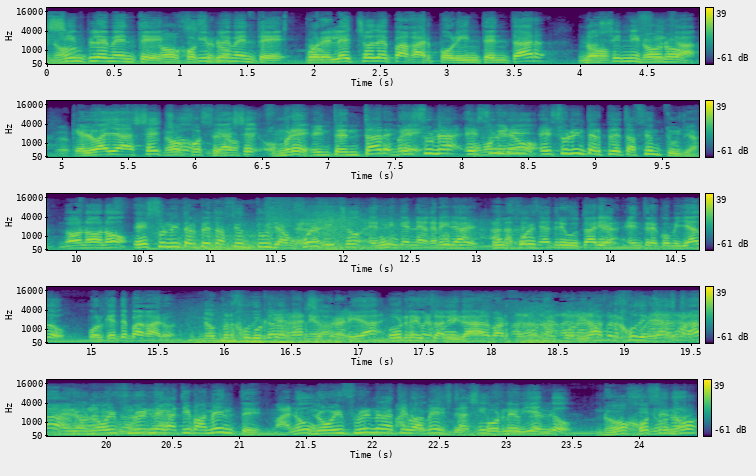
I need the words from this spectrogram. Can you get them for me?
Simplemente, simplemente por el hecho de pagar, por intentar, no, significa que lo hayas hecho. José. Hombre, intentar es, una, es, un, es una interpretación tuya. No, no, no. Es una interpretación tuya. Un juez. Ha dicho Enrique Negreira hombre, a la agencia tributaria, entrecomillado. ¿Por qué te pagaron? No perjudicar la neutralidad. Por neutralidad. Barcelona. No perjudicar pues Pero no influir negativamente. Manu. No influir negativamente. Estás influyendo. No, José, no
